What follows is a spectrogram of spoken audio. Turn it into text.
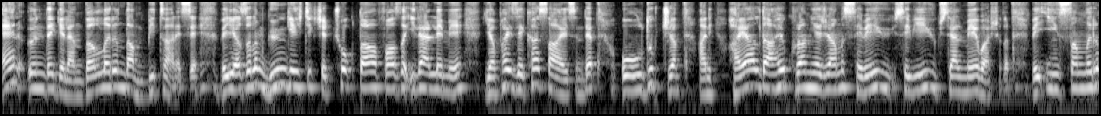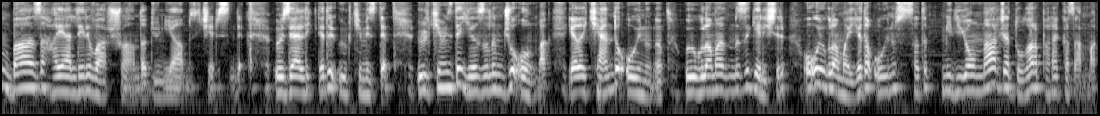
en önde gelen dallarından bir tanesi ve yazılım gün geçtikçe çok daha fazla ilerlemeye yapay zeka sayesinde oldukça hani hayal dahi kuramayacağımız seviyeye, seviyeye yükselmeye başladı ve insanların bazı hayalleri var şu anda dünyamız içerisinde. Özellikle de ülkemizde. Ülkemizde yazılımcı olmak ya da kendi oyununu, uygulamamızı geliştirip o uygulamayı ya da oyunu satıp milyonlarca dolar para kazanmak.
